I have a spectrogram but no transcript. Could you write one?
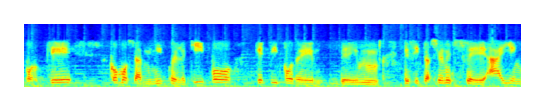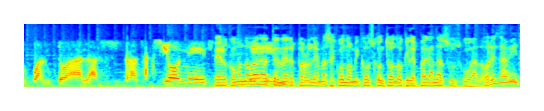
por qué, cómo se administra el equipo, qué tipo de, de, mm, situaciones eh, hay en cuanto a las transacciones. Pero ¿cómo no van a Eh, tener problemas económicos con todo lo que le pagan a sus jugadores, David?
